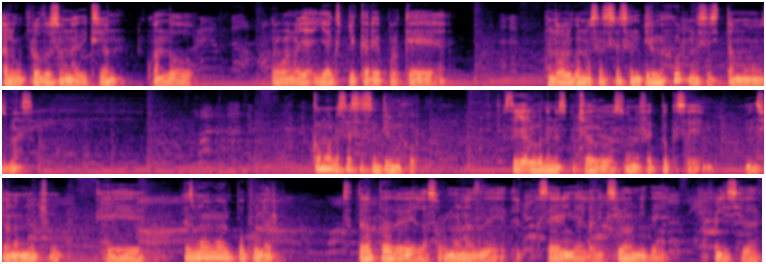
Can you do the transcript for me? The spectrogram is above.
algo produce una adicción. Cuando, pero bueno, ya, explicaré por qué cuando algo nos hace sentir mejor necesitamos más. ¿Cómo nos hace sentir mejor? Esto ya lo habrán escuchado, es un efecto que se menciona mucho, que es muy muy popular. Se trata de las hormonas del placer y de la adicción y de la felicidad.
